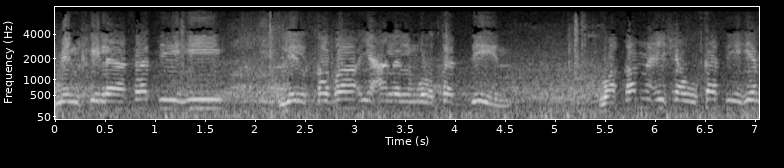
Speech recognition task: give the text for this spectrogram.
من خلافته للقضاء على المرتدين. وقمع شوكتهم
